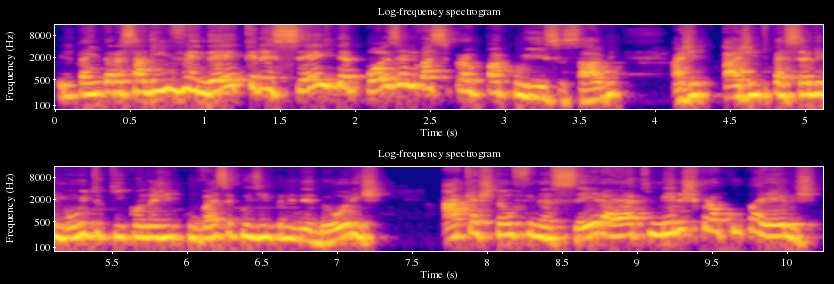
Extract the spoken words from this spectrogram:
ele está interessado em vender, crescer e depois ele vai se preocupar com isso, sabe? A gente, a gente percebe muito que quando a gente conversa com os empreendedores, a questão financeira é a que menos preocupa eles.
